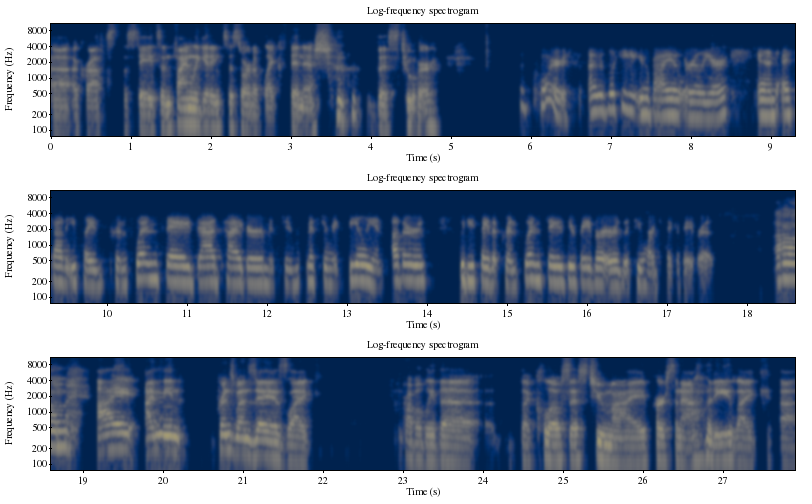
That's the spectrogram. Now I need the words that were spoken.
uh, across the states, and finally getting to sort of like finish this tour. Of course. I was looking at your bio earlier and I saw that you played Prince Wednesday, Dad Tiger, Mr. Mr. McFeely, and others. Would you say that Prince Wednesday is your favorite or is it too hard to pick a favorite? Um, I I mean Prince Wednesday is like probably the the closest to my personality, like uh,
